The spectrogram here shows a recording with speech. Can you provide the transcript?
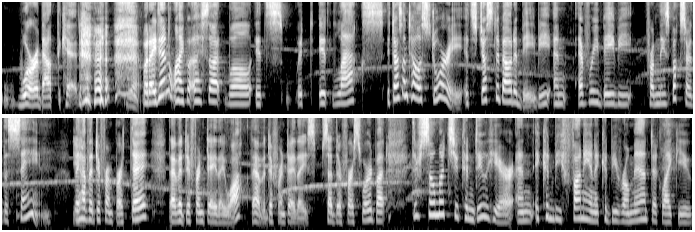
were about the kid. But I didn't like what I thought, well, it's it it lacks it doesn't tell a story. It's just about a baby and every baby from these books are the same. They have a different birthday. They have a different day they walk. They have a different day they said their first word. But there's so much you can do here, and it can be funny and it could be romantic, like you.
